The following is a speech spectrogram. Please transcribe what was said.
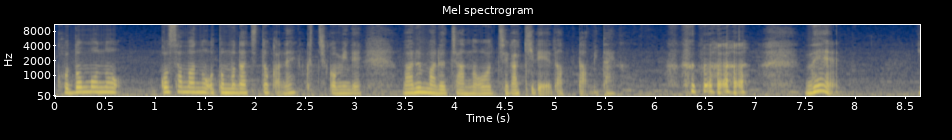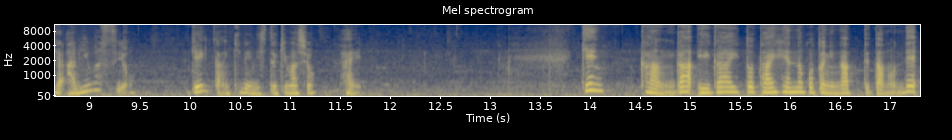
子供のお子様のお友達とかね口コミで「まるちゃんのお家が綺麗だった」みたいな。ねえ。いやありますよ。玄関きれいにしておきましょう。はい。玄関が意外と大変なことになってたので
